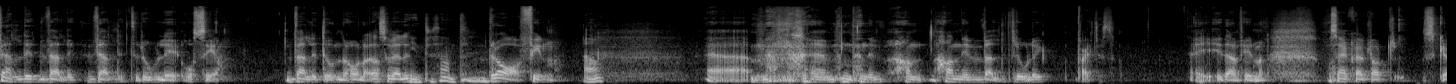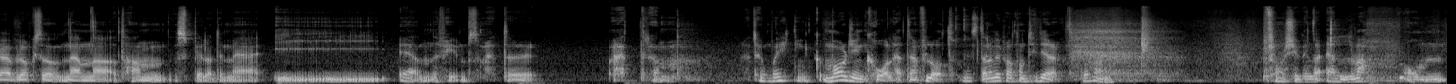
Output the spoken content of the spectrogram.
väldigt, väldigt, väldigt rolig att se. Väldigt underhållande, alltså väldigt Intressant. bra film. Ja. Eh, men, men är, han, han är väldigt rolig faktiskt. I, I den filmen. Och sen självklart ska jag väl också nämna att han spelade med i en film som heter, vad heter den? hette Waking, Margin Call hette den, förlåt. Den har vi pratat om tidigare. Från 2011 om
